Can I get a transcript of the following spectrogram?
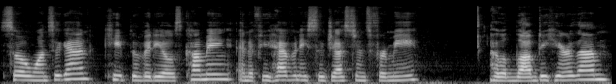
So once again, keep the videos coming. And if you have any suggestions for me, I would love to hear them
